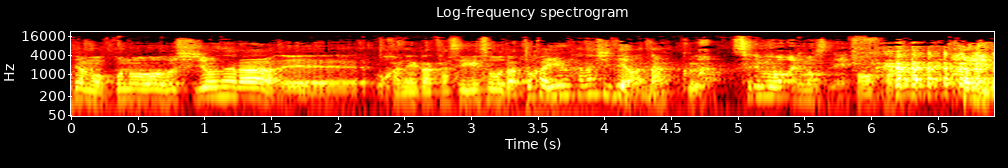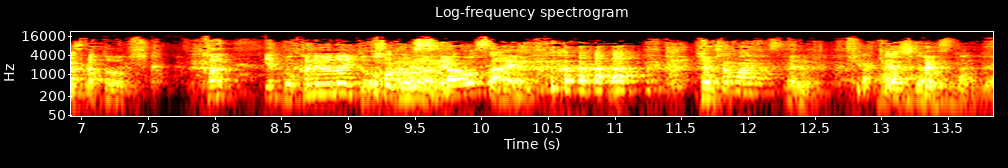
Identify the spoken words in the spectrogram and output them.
じゃあもうこの市場なら、えー、お金が稼げそうだとかいう話ではなく、あ、それもありますね。ああるんですか？あと、か、やっぱお金がないとこの。素直さはい。とてもありますね。キラキラしてますもんね。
